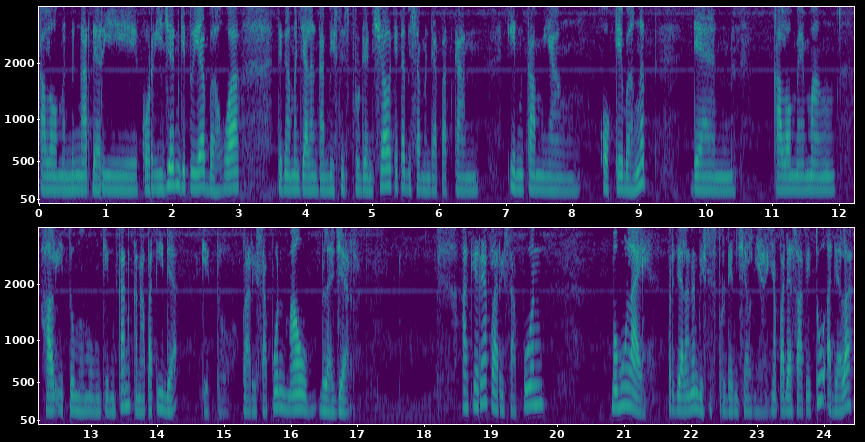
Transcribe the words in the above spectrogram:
kalau mendengar dari Coregen gitu ya bahwa dengan menjalankan bisnis Prudential kita bisa mendapatkan income yang oke okay banget dan kalau memang hal itu memungkinkan kenapa tidak gitu. Clarissa pun mau belajar. Akhirnya Clarissa pun memulai perjalanan bisnis prudensialnya yang pada saat itu adalah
